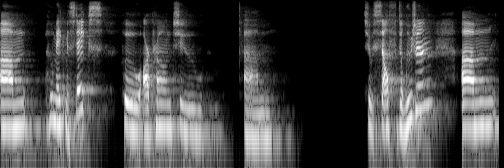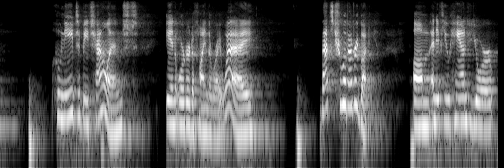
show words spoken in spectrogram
um, who make mistakes, who are prone to um, to self delusion, um, who need to be challenged in order to find the right way, that's true of everybody. Um, and if you hand your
